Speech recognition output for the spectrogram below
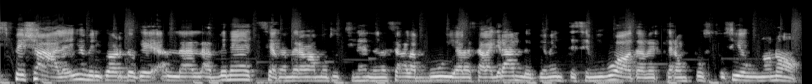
speciale. Io mi ricordo che a Venezia, quando eravamo tutti nella sala buia, la sala grande, ovviamente semivuota perché era un posto sì e uno no,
